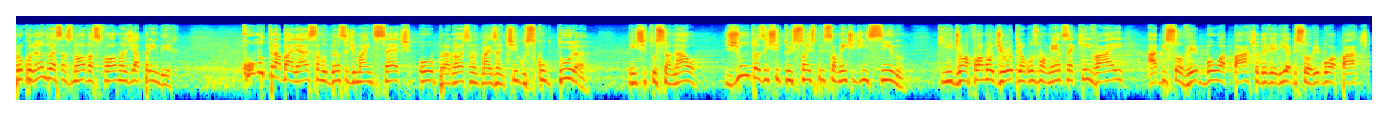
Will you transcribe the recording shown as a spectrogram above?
procurando essas novas formas de aprender. Como trabalhar essa mudança de mindset, ou para nós mais antigos, cultura institucional, junto às instituições, principalmente de ensino, que de uma forma ou de outra, em alguns momentos, é quem vai absorver boa parte, ou deveria absorver boa parte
